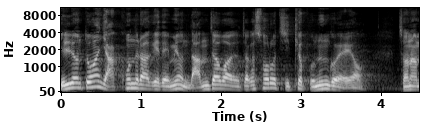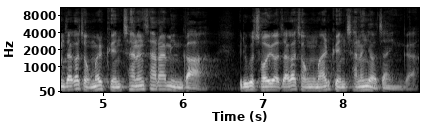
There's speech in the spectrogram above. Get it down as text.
1년 동안 약혼을 하게 되면 남자와 여자가 서로 지켜보는 거예요. 저 남자가 정말 괜찮은 사람인가? 그리고 저 여자가 정말 괜찮은 여자인가?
